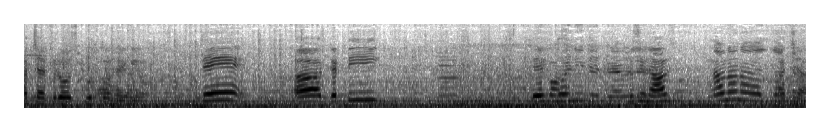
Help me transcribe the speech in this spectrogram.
ਅੱਛਾ ਫਿਰੋਜ਼ਪੁਰ ਤੋਂ ਹੈਗੇ ਹੋ। ਤੇ ਅ, ਗੱਡੀ ਤੇ ਕੌਣ? ਤੁਸੀਂ ਨਾਲ ਸੀ? ਨਾ ਨਾ ਨਾ ਅੱਛਾ।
